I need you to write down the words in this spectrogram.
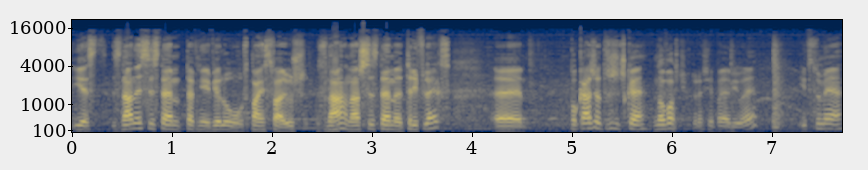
jest znany system, pewnie wielu z Państwa już zna, nasz system Triflex. Pokażę troszeczkę nowości, które się pojawiły i w sumie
